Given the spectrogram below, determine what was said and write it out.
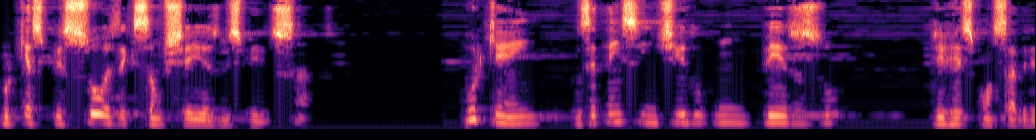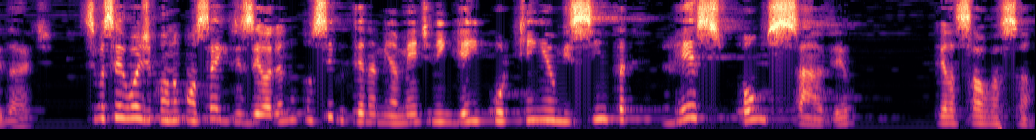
porque as pessoas é que são cheias do Espírito Santo. Por quem você tem sentido um peso de responsabilidade? Se você hoje não consegue dizer, olha, eu não consigo ter na minha mente ninguém por quem eu me sinta responsável pela salvação.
